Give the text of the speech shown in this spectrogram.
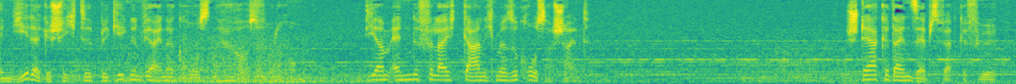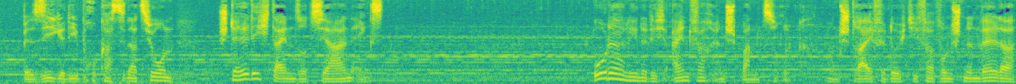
In jeder Geschichte begegnen wir einer großen Herausforderung, die am Ende vielleicht gar nicht mehr so groß erscheint. Stärke dein Selbstwertgefühl, besiege die Prokrastination Stell dich deinen sozialen Ängsten. Oder lehne dich einfach entspannt zurück und streife durch die verwunschenen Wälder,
